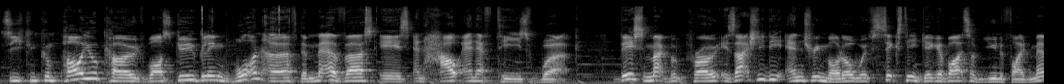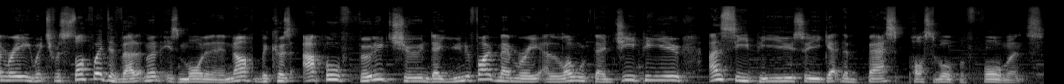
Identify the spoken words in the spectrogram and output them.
So you can compile your code whilst Googling what on earth the metaverse is and how NFTs work. This MacBook Pro is actually the entry model with 16 gigabytes of unified memory, which for software development is more than enough because Apple fully tuned their unified memory along with their GPU and CPU so you get the best possible performance.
